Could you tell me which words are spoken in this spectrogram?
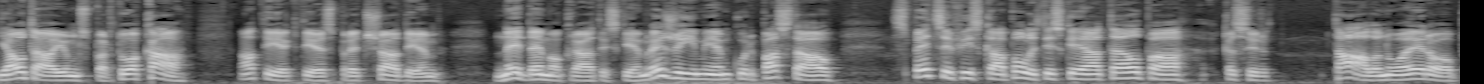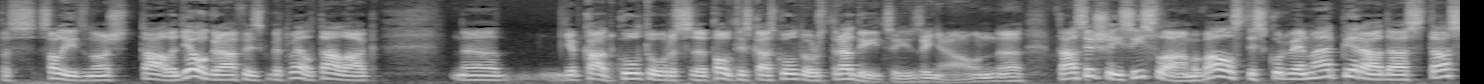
jautājums par to, kā attiekties pret šādiem nedemokrātiskiem režīmiem, kuri pastāv specifiskā politiskajā telpā, kas ir tāla no Eiropas, salīdzinoši tāla geogrāfiski, bet vēl tālāk jebkādu kultūras, politiskās kultūras tradīciju ziņā. Un, tās ir šīs islāma valstis, kur vienmēr pierādās tas,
